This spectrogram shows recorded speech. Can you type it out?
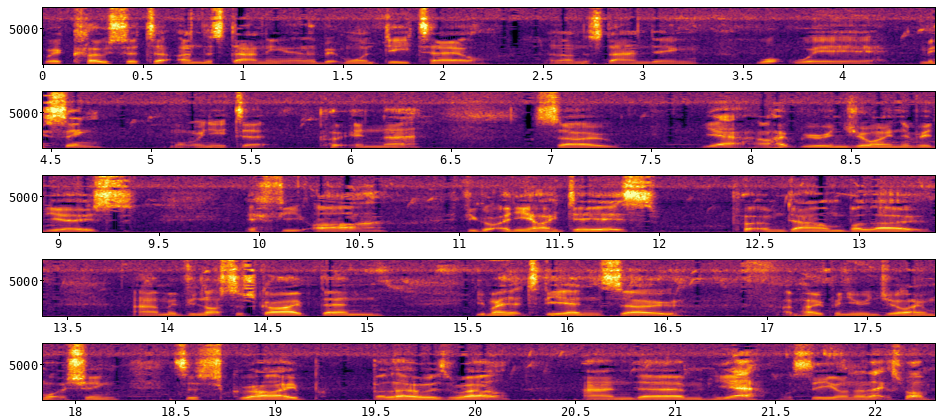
we're closer to understanding it in a bit more detail and understanding what we're missing what we need to put in there so yeah I hope you're enjoying the videos if you are if you've got any ideas, put them down below. Um, if you're not subscribed, then you made it to the end, so I'm hoping you're enjoying watching. Subscribe below as well, and um, yeah, we'll see you on the next one.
